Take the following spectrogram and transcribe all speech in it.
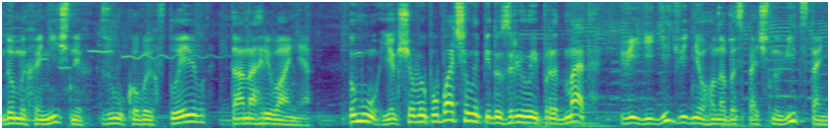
до механічних звукових впливів та нагрівання. Тому, якщо ви побачили підозрілий предмет, відійдіть від нього на безпечну відстань,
